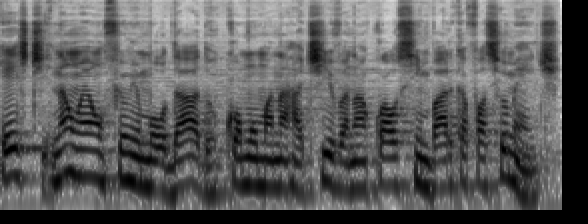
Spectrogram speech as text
Este não é um filme moldado como uma narrativa na qual se embarca facilmente.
